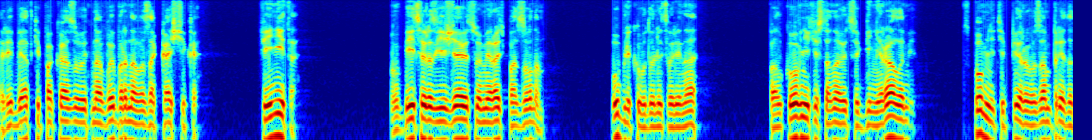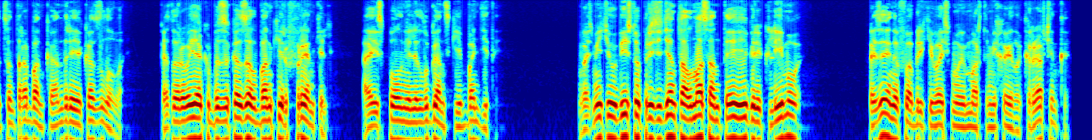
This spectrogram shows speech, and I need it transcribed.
ребятки показывают на выбранного заказчика. Финита. Убийцы разъезжаются умирать по зонам. Публика удовлетворена. Полковники становятся генералами. Вспомните первого зампреда Центробанка Андрея Козлова, которого якобы заказал банкир Френкель, а исполнили луганские бандиты. Возьмите убийство президента Алмаз Антея Игоря Климова, хозяина фабрики 8 марта Михаила Кравченко,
